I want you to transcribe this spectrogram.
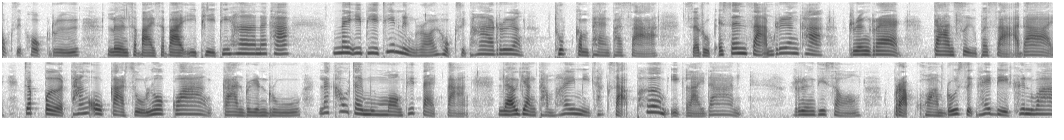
166 หรือเลินสบายสบาย EP ที่ 5 นะคะ ใน EP ที่ 165 เรื่อง ทุบกำแพงภาษา สรุปเอเซนสามเรื่องค่ะ เรื่องแรกการสื่อภาษาได้ จะเปิดทั้งโอกาสสู่โลกกว้าง การเรียนรู้และเข้าใจมุมมองที่แตกต่าง แล้วยังทำให้มีทักษะเพิ่มอีกหลายด้าน เรื่องที่สองปรับความรู้สึกให้ดีขึ้นว่า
